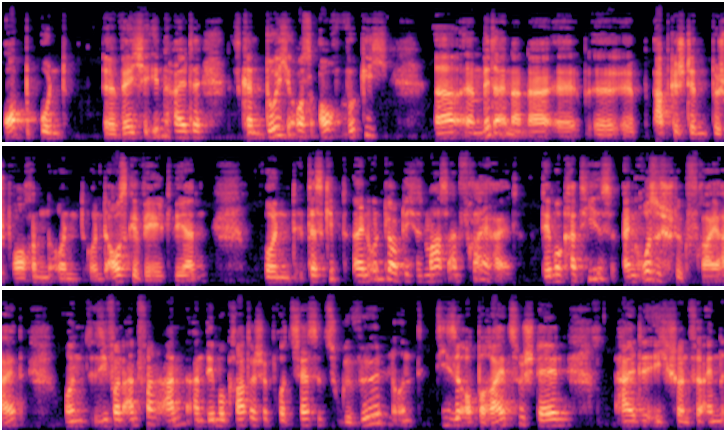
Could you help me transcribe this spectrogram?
ob und äh, welche Inhalte. Das kann durchaus auch wirklich äh, äh miteinander äh, äh, abgestimmt, besprochen und, und ausgewählt werden. Und das gibt ein unglaubliches Maß an Freiheit. Demokratie ist ein großes Stück Freiheit und sie von Anfang an an demokratische Prozesse zu gewöhnen und diese auch bereitzustellen, halte ich schon für einen,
